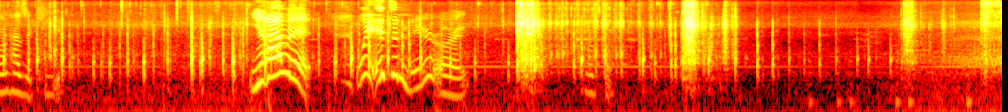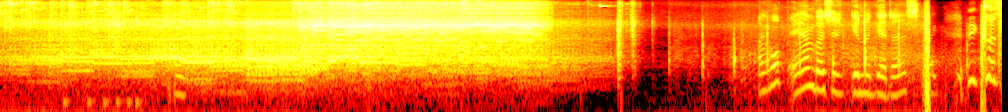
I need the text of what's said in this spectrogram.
someone has a key. You have it. Wait, it's in there. All right. Let's go. I hope Ambush is gonna get us, like, because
